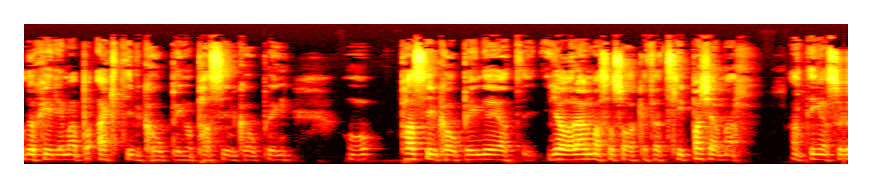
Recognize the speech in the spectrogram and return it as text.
Och då skiljer man på aktiv coping och passiv coping. Och passiv coping det är att göra en massa saker för att slippa känna. Antingen så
